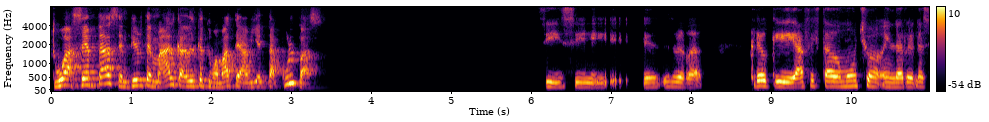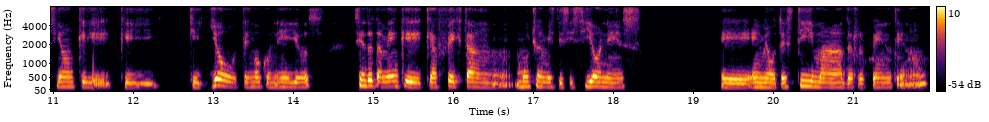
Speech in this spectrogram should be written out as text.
Tú aceptas sentirte mal cada vez que tu mamá te avienta culpas. Sí, sí, es, es verdad. creo que ha afectado mucho en la relación que, que, que yo tengo con ellos. Siento también que, que afectan mucho en mis decisiones, eh, en mi autoestima, de repente, ¿no?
